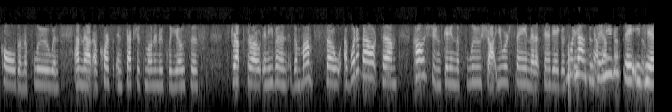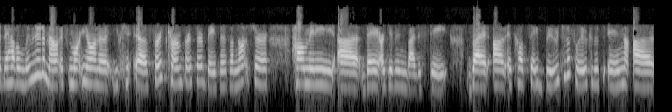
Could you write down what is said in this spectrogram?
cold and the flu and and that of course infectious mononucleosis, strep throat, and even the mumps. So, uh, what about um, college students getting the flu shot? You were saying that at San Diego State. Well, yeah, so San Diego State each year they have a limited amount. It's more, you know, on a you can, uh, first come first served basis. I'm not sure how many uh, they are given by the state. But uh, it's called Say Boo to the Flu because it's in uh,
